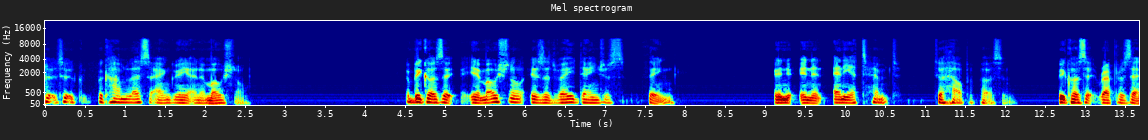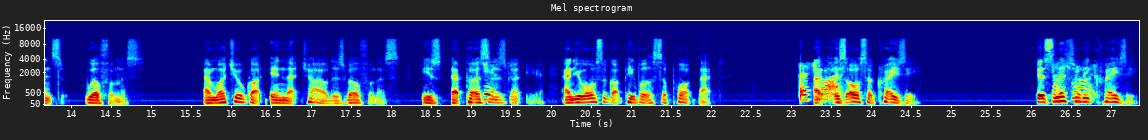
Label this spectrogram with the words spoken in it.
to, to become less angry and emotional. Because emotional is a very dangerous thing in, in any attempt to help a person because it represents willfulness. And what you've got in that child is willfulness. He's, that person Yes. is going, and you also got people to support that. that's Uh, right. It's also crazy. It's That's literally right. crazy.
